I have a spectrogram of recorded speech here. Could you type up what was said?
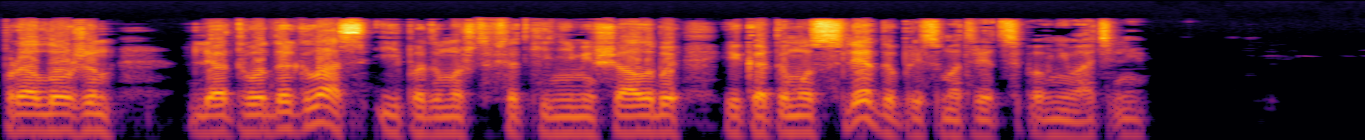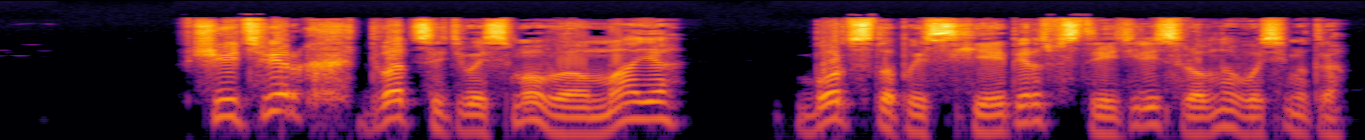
проложен для отвода глаз, и подумал, что все-таки не мешало бы и к этому следу присмотреться повнимательнее. В четверг, 28 мая, Бортслоп и Схейперс встретились ровно в восемь утра. —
